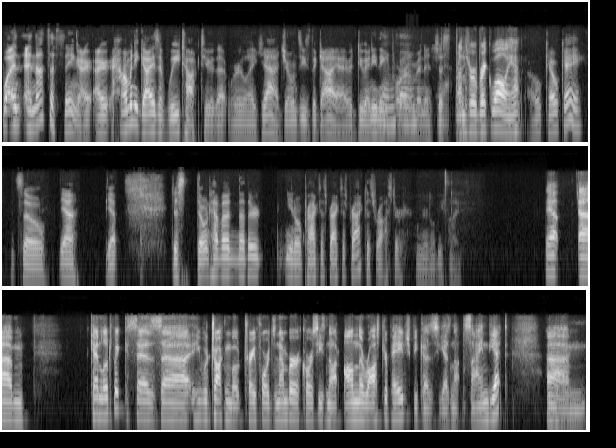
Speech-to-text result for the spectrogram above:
Well, and, and that's the thing. I, I how many guys have we talked to that were like, yeah, Jonesy's the guy. I would do anything Same for thing. him, and it's just Run like, through a brick wall, yeah. okay, okay. So yeah, yep. Just don't have another, you know, practice, practice, practice roster, and it'll be fine. Um, Ken Ludwig says uh, he were talking about Tre Ford's number. Of course, he's not on the roster page because he has not signed yet. Um,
